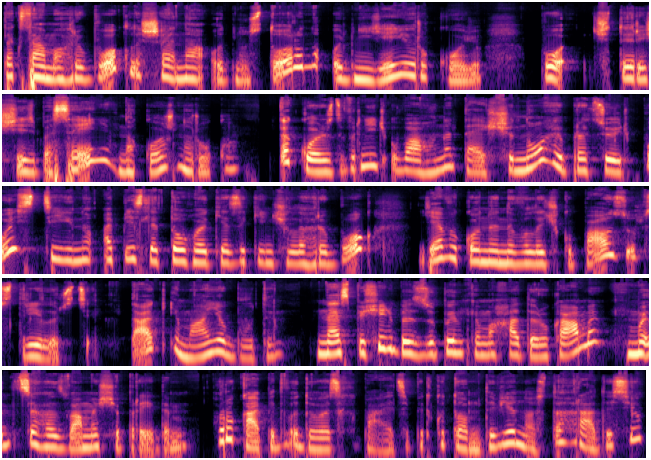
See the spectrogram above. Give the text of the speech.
так само грибок лише на одну сторону однією рукою, по 4-6 басейнів на кожну руку. Також зверніть увагу на те, що ноги працюють постійно, а після того, як я закінчила грибок, я виконую невеличку паузу в стрілочці. Так і має бути. Не спішіть без зупинки махати руками, ми до цього з вами ще прийдемо. Рука під водою схибається під кутом 90 градусів,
